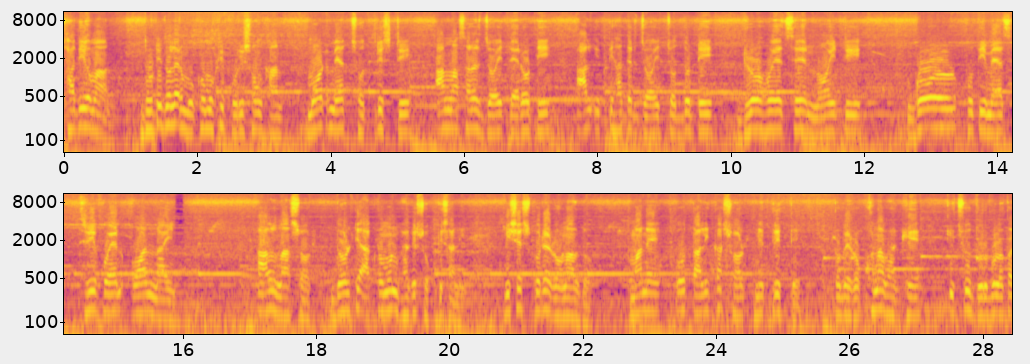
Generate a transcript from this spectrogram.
সাদিও মান। দুটি দলের মুখোমুখি পরিসংখ্যান মোট ম্যাচ ছত্রিশটি, আল নাসারের জয় তেরোটি, আল ইতিহাদের জয় চোদ্দোটি, ড্র হয়েছে নয়টি। গোল প্রতি match three point one nine. Al Nassr দলটি আক্রমণ ভাগে শক্তিশালী, বিশেষ করে রোনালদো। মানে ও তালিকা শট নেতৃত্বে, তবে রক্ষণাভাগ্যে কিছু দুর্বলতা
